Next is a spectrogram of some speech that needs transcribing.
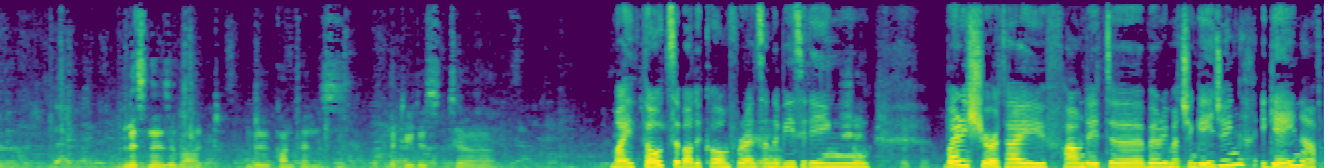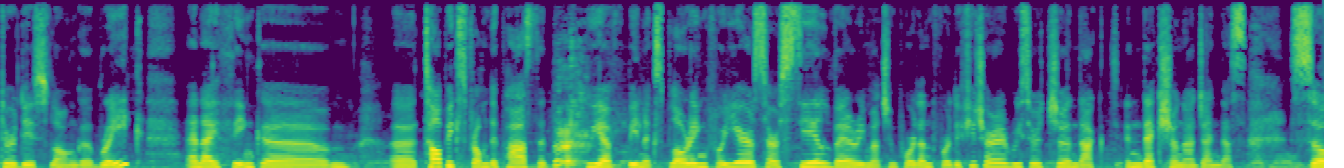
listeners about the conference that you just. Uh, my thoughts about the conference yeah. and the visiting short. very short i found it uh, very much engaging again after this long uh, break and i think um, uh, topics from the past that we have been exploring for years are still very much important for the future research and, act- and action agendas. So,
